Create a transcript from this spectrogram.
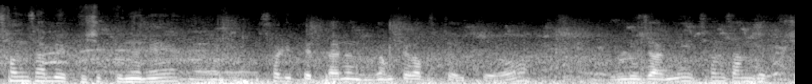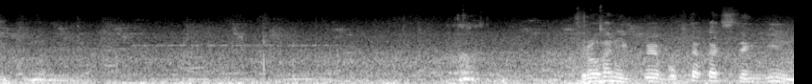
1399년에 어, 설립됐다는 명패가 붙어 있고요. 울루잠이 1399년입니다. 들어간 입구에 목탁같이 생긴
